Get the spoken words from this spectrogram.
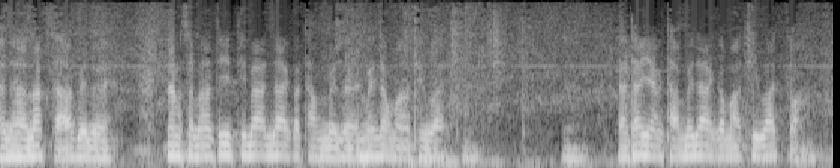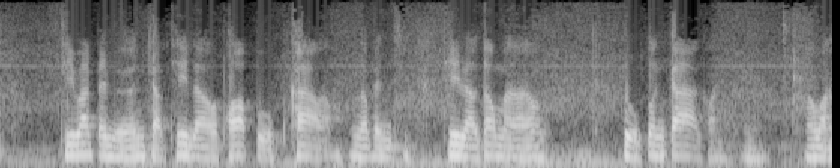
ทนารักษาไปเลย นั่งสมาธิที่บ้านได้ก็ทำไปเลย ไม่ต้องมาที่วัดแต่ถ้ายังทำไม่ได้ก็มาที่วัดก่อน ที่วัดเป็นเหมือนกับที่เราเพาะปลูกข้าว เราเป็นที่เราต้องมาปลูกต้นกล้าก่อนมาหว่าน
